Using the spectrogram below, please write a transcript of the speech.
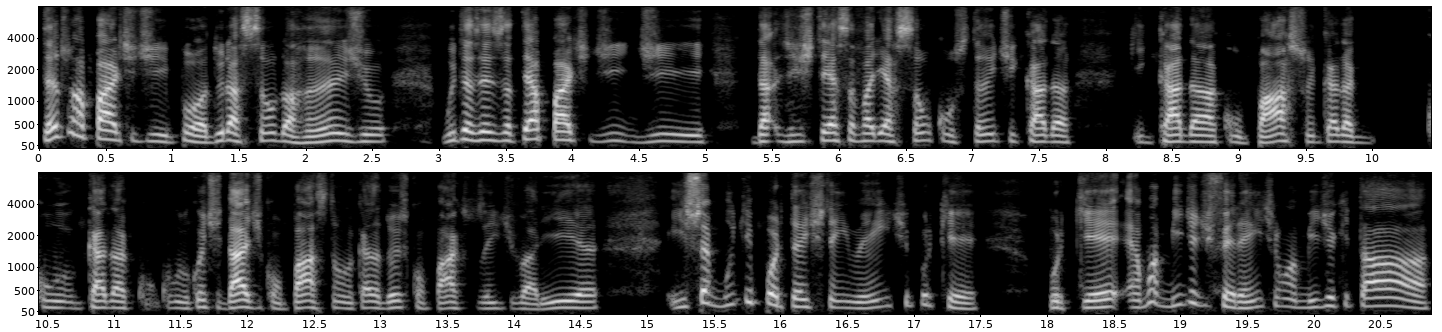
Tanto na parte de pô, a duração do arranjo, muitas vezes até a parte de, de, de, a gente ter essa variação constante em cada, em cada compasso, em cada com cada com quantidade de compassos, então, cada dois compactos a gente varia. Isso é muito importante ter em mente, por quê? Porque é uma mídia diferente, é uma mídia que está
